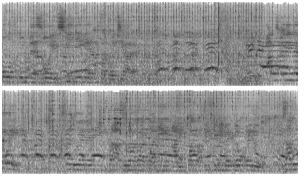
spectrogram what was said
podwójne swoje wschodnie i rata to jest Jarek. Prácu na základni a ich fantastický výbeh dopredu. Vzadu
